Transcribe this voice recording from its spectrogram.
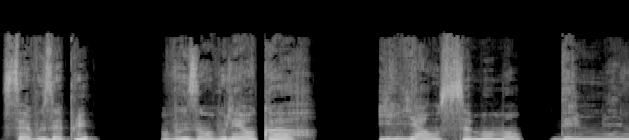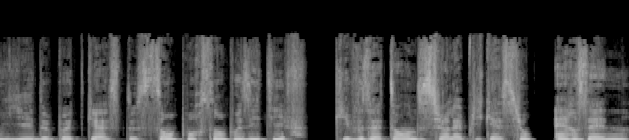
Ça vous a plu? Vous en voulez encore? Il y a en ce moment des milliers de podcasts 100% positifs qui vous attendent sur l'application AirZen.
